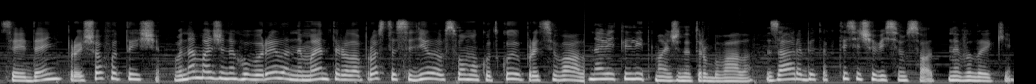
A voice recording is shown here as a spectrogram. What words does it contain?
Цей день пройшов у тиші. Вона майже не говорила, не менторила, просто сиділа в своєму кутку і працювала. Навіть ліліт майже не турбувала. Заробіток 1800, невеликий.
